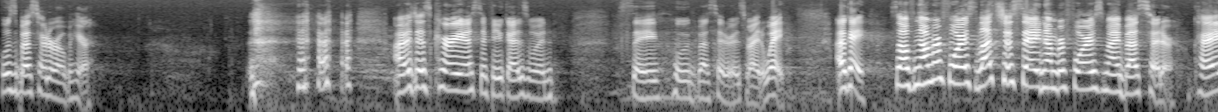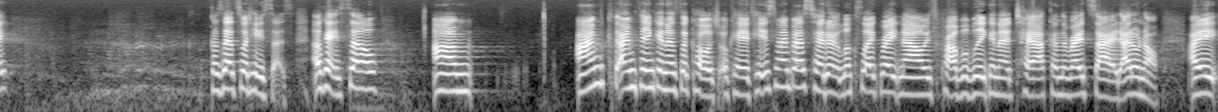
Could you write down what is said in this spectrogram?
Who's the best hitter over here? I was just curious if you guys would say who the best hitter is right away. Okay, so if number four is, let's just say number four is my best hitter, okay? Because that's what he says. Okay, so um, I'm, I'm thinking as a coach, okay, if he's my best hitter, it looks like right now he's probably going to attack on the right side. I don't know. I,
